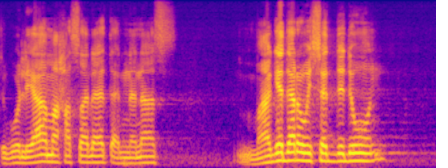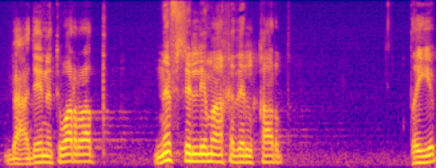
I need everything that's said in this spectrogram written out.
تقول يا ما حصلت أن ناس ما قدروا يسددون. بعدين تورط نفس اللي ماخذ القرض. طيب.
